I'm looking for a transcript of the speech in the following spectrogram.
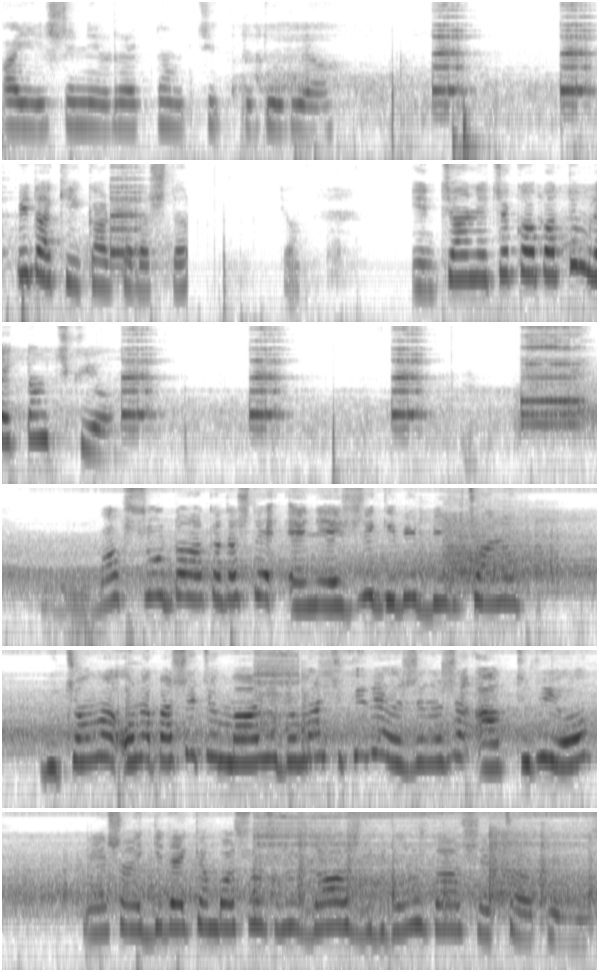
Ay senin reklam çıktı dur ya. Bir dakika arkadaşlar. İnterneti kapattım reklam çıkıyor. Bak şurada arkadaşlar enerji gibi bir tane buton var. Ona basınca mavi duman çıkıyor ve hızınızı arttırıyor. Mesela giderken basıyorsunuz daha hızlı gidiyorsunuz daha şey çarpıyorsunuz.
